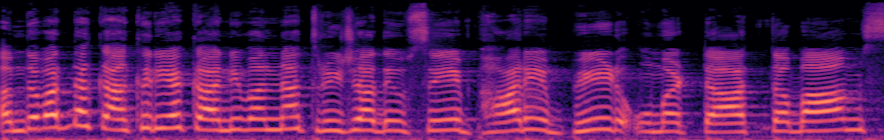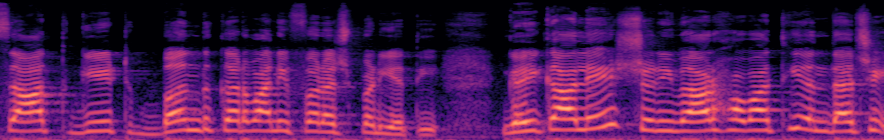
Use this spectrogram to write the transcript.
અમદાવાદના કાંકરિયા કાર્નિવલના ત્રીજા દિવસે ભારે ભીડ ઉમટતા તમામ સાત ગેટ બંધ કરવાની ફરજ પડી હતી. ગઈકાલે શનિવાર હોવાથી અંદાજે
